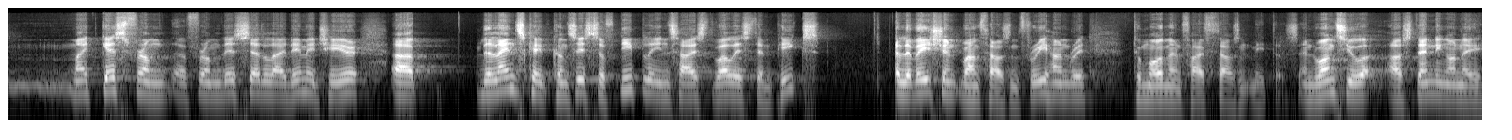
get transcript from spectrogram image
might guess from, uh, from this satellite image here, uh, the landscape consists of deeply incised valleys and peaks, elevation 1,300 to more than 5,000 meters. And once you are standing on a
